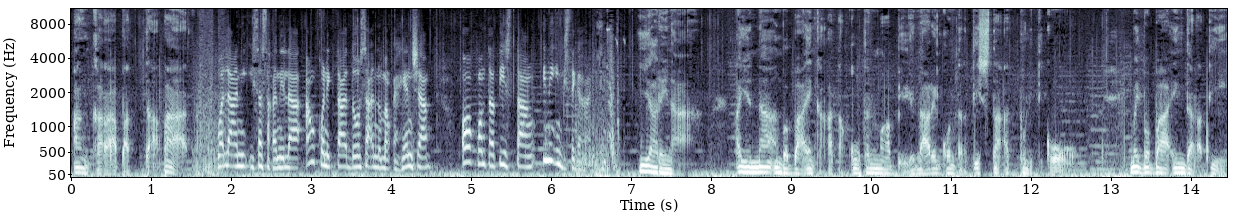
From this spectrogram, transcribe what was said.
ang karapat-dapat. Wala ni isa sa kanila ang konektado sa anumang ahensya o kontratistang iniimbestigahan. Yari na. Ayan na ang babaeng kakatakutan ng mga bilyonaryong kontratista at politiko. May babaeng darating,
